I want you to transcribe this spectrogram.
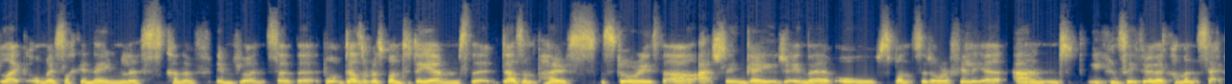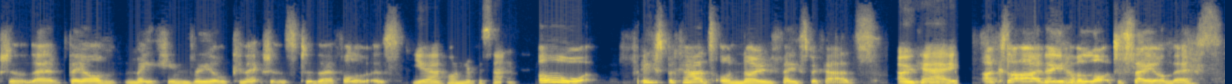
like almost like a nameless kind of influencer that doesn't respond to DMs, that doesn't post stories that are actually engaging. They're all sponsored or affiliate, and you can see through their comment section that they're they are making real connections to their followers. Yeah, hundred percent. Oh, Facebook ads or no Facebook ads? Okay. Because uh, I know you have a lot to say on this.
